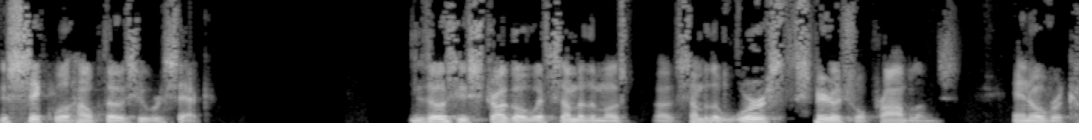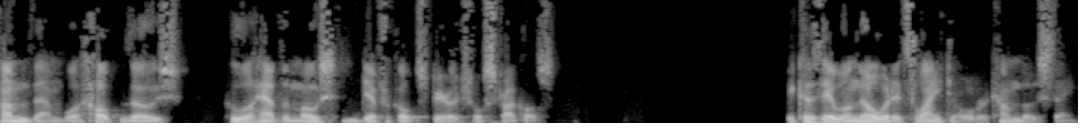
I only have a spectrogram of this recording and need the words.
The sick will help those who were sick. Those who struggle with some of the most, uh, some of the worst spiritual problems and overcome them will help those who will have the most difficult spiritual struggles. Because they will know what it's like to overcome those things.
